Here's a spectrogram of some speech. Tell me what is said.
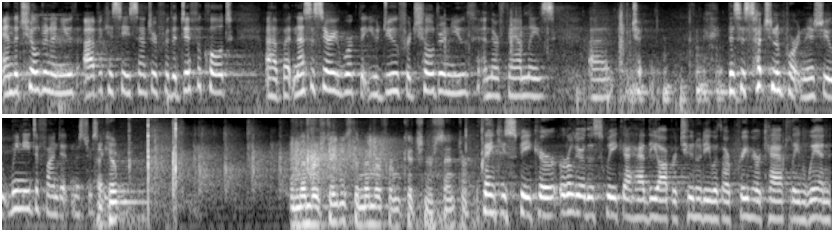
and the Children and Youth Advocacy Centre for the difficult uh, but necessary work that you do for children, youth and their families. Uh, this is such an important issue. We need to fund it, Mr. Speaker. You. Member statements, the member from Kitchener Centre. Thank you, Speaker. Earlier this week, I had the opportunity with our Premier Kathleen Wynne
